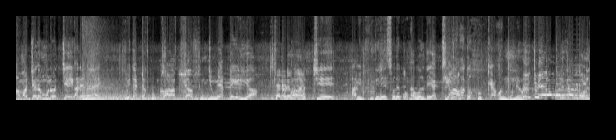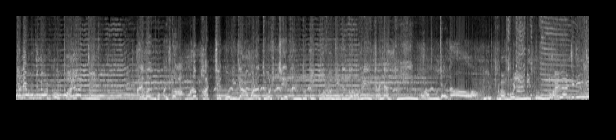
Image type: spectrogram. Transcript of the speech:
আমার যেন মনে হচ্ছে এখানে নাই ওয়েদারটা খুব খারাপ যা ঝুমঝুমে একটা এরিয়া কেন রে ভাই হচ্ছে আমি ভূতেদের সাথে কথা বলতে যাচ্ছি। আমার তো খুব কেমন মনে হয়। তুই এরকম বলিস আমি ঘরে চলে যাব কিন্তু আমার খুব ভয় লাগছে। আরে ভাই ভয় তো আমারও ফাটছে কলিজা আমারও চড়ছে কিন্তু কি করব যেতে তো হবেই তাই না? কি ভয় যাই না বলিসনি খুব ভয় লাগছে কিন্তু।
